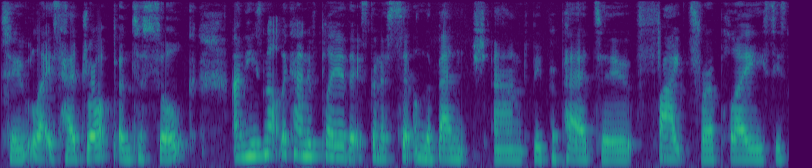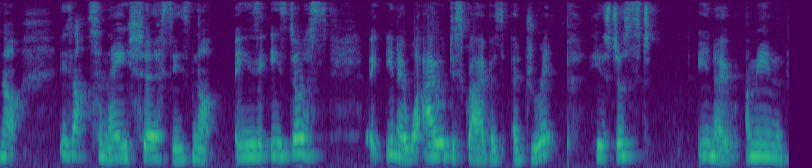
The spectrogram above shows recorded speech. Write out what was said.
to let his head drop and to sulk. And he's not the kind of player that's going to sit on the bench and be prepared to fight for a place. He's not he's not tenacious. He's not. He's he's just you know what I would describe as a drip. He's just you know I mean.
